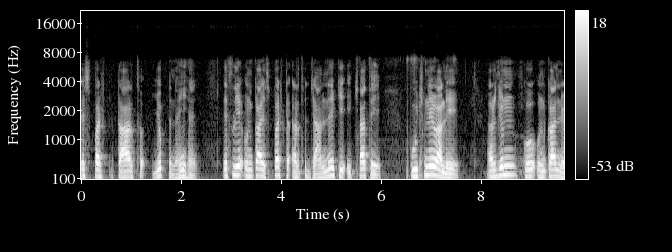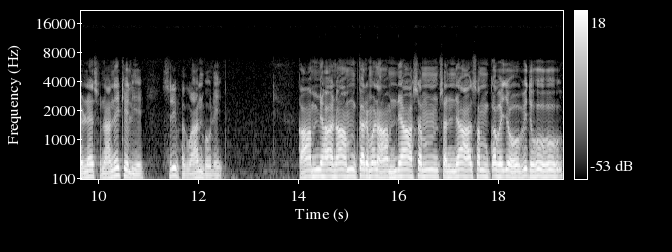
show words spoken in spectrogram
स्पष्टार्थ युक्त नहीं हैं। इसलिए उनका स्पष्ट अर्थ जानने की इच्छा से पूछने वाले अर्जुन को उनका निर्णय सुनाने के लिए श्री भगवान बोले। काम्यानां कर्मणां न्यासं संन्यासं कवयो विदु।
